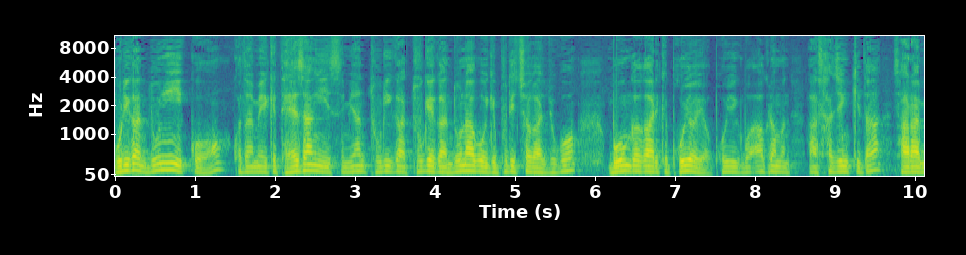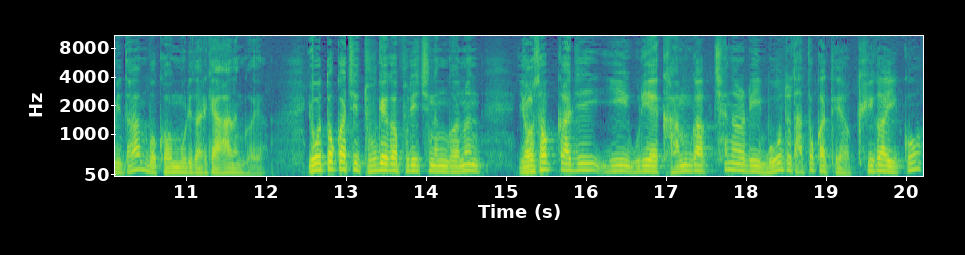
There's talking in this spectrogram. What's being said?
우리가 눈이 있고 그다음에 이렇게 대상이 있으면 둘이가 두 개가 눈하고 이렇게 부딪혀 가지고 무언가가 이렇게 보여요. 보이고 아 그러면 아 사진기다, 사람이다, 뭐 건물이다 이렇게 아는 거예요. 요 똑같이 두 개가 부딪히는 거는 여섯 가지 이 우리의 감각 채널이 모두 다 똑같아요. 귀가 있고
